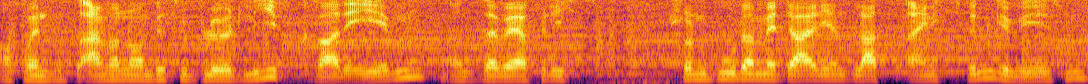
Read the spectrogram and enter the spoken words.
Auch wenn es jetzt einfach nur ein bisschen blöd lief gerade eben. Also da wäre vielleicht schon ein guter Medaillenplatz eigentlich drin gewesen.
